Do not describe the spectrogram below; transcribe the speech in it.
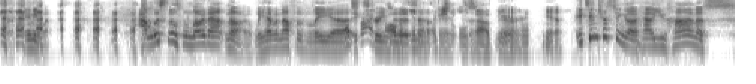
a joke. anyway, our listeners will no doubt know. We have enough of the uh, That's right. extreme All the out there. so, out yeah, there. Yeah, it's interesting though how you harness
